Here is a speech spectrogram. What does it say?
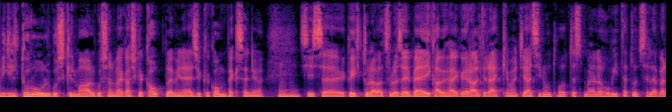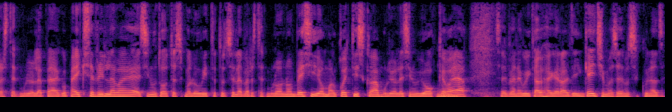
mingil turul kuskil maal, kus on väga sihuke kauplemine ja sihuke kombeks on ju mm, -hmm. siis äh, kõik tulevad sulle, sa ei pea igaühega eraldi rääkima, et jaa, sinu tootest ma ei ole huvitatud, sellepärast et mul ei ole praegu päikseprille vaja ja sinu tootest ma ei ole huvitatud, sellepärast et mul on, on vesi omal kotis ka, mul ei ole sinu jooke mm -hmm. vaja. sa ei pea nagu igaühega eraldi engage ima, selles mõttes, et kui nad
